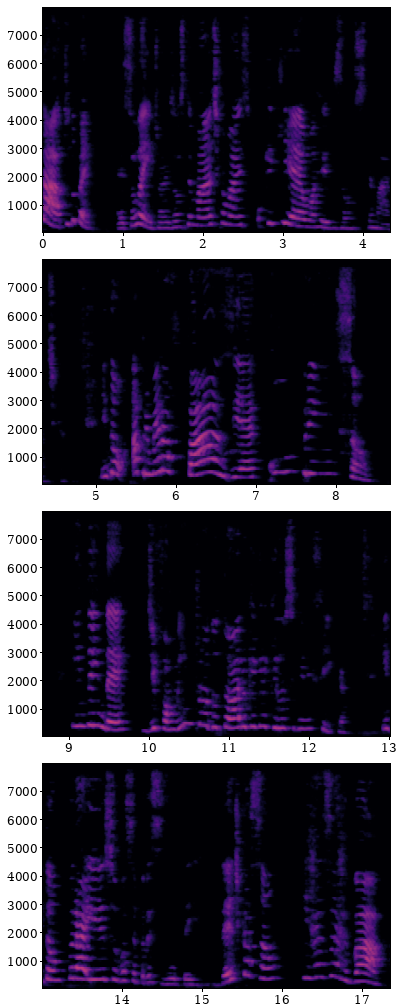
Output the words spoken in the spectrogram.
Tá, tudo bem, excelente, uma revisão sistemática, mas o que, que é uma revisão sistemática? Então, a primeira fase é compreensão. Entender de forma introdutória o que, que aquilo significa. Então, para isso, você precisa ter dedicação e reservar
